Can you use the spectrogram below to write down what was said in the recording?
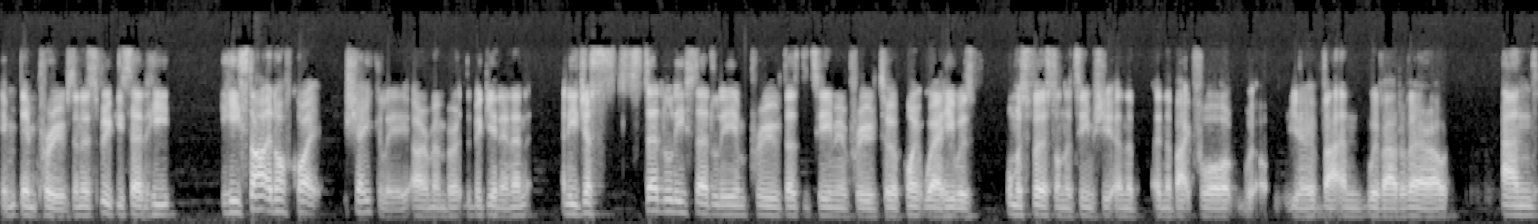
Im- improves. And as Spooky said, he he started off quite shakily. I remember at the beginning, and and he just steadily, steadily improved as the team improved to a point where he was almost first on the team sheet in the in the back four, you know, that and with Alderweireld, and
